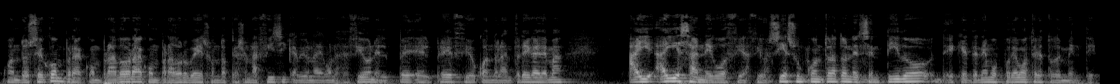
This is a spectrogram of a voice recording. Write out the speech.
cuando se compra, compradora, comprador B, son dos personas físicas, había una negociación, el, el precio, cuando la entrega y demás, hay, hay esa negociación. Si es un contrato en el sentido de que tenemos, podemos tener todo en mente.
